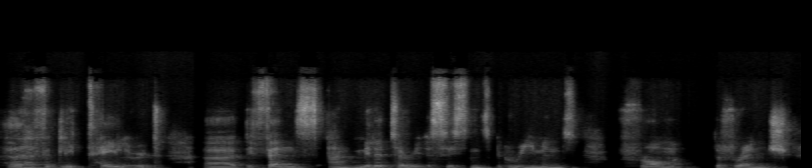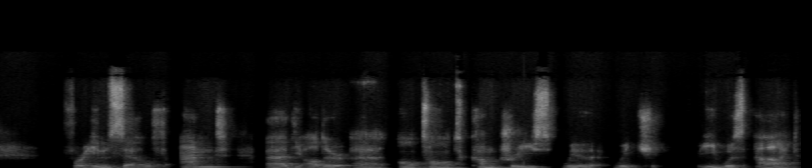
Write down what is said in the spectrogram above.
perfectly tailored uh, defense and military assistance agreements from the French for himself and uh, the other uh, Entente countries with which he was allied.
